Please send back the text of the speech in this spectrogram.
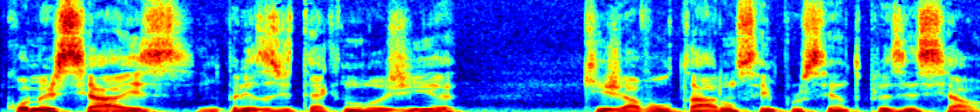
comerciais, empresas de tecnologia, que já voltaram 100% presencial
